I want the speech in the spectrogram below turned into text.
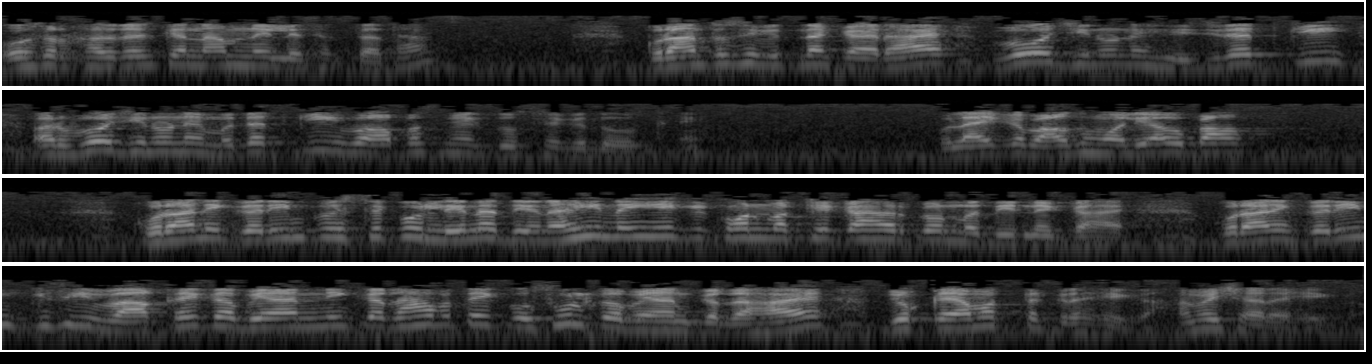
اس اور خزرت کا نام نہیں لے سکتا تھا۔ قرآن تو صرف اتنا کہہ رہا ہے، وہ جنہوں نے ہجرت کی اور وہ جنہوں نے مدد کی، وہ آپس میں ایک دوسرے کے دوست ہیں۔ بلائی کے باغ مولیا باغ قرآن کریم کو اس سے کوئی لینا دینا ہی نہیں ہے کہ کون مکے کا ہے اور کون مدینے کا ہے۔ قرآن کریم کسی واقعے کا بیان نہیں کر رہا بتا ایک اصول کا بیان کر رہا ہے جو قیامت تک رہے گا، ہمیشہ رہے گا۔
